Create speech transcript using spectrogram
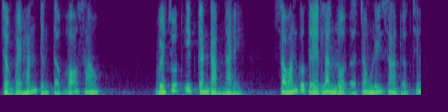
Chẳng phải hắn từng tập võ sao? Với chút ít can đảm này, sao hắn có thể lăn lộn ở trong lý gia được chứ?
